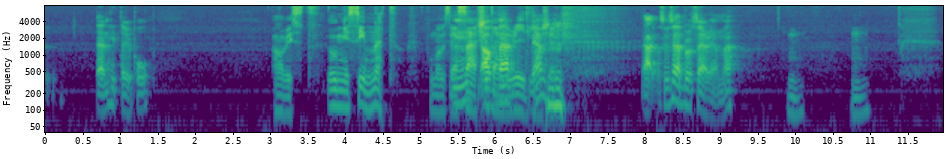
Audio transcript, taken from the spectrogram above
den hittar ju på. Ja visst, ung i sinnet får man väl säga, Mm, särskilt ja, Andy Reid verkligen. kanske. Ja, jag skulle säga Bruce Arian med.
